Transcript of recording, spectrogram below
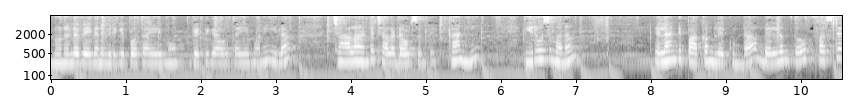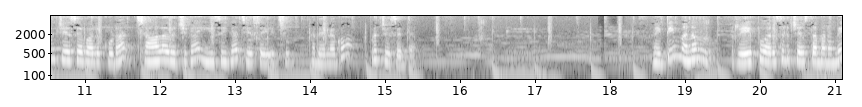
నూనెలో వేగని విరిగిపోతాయేమో గట్టిగా అవుతాయేమో అని ఇలా చాలా అంటే చాలా డౌట్స్ ఉంటాయి. కానీ ఈరోజు మనం ఎలాంటి పాకం లేకుండా బెల్లంతో ఫస్ట్ టైం చేసే వాళ్ళు కూడా చాలా రుచిగా ఈజీగా చేసేయచ్చు. అది ఎలాగో ఇప్పుడు చూసేద్దాం. అయితే మనం రేపు అరిసెలు చేస్తామనగా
